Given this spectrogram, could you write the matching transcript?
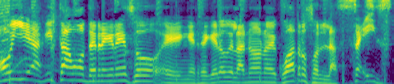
Oye, aquí estamos de regreso en el reguero de la 994. Son las 6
